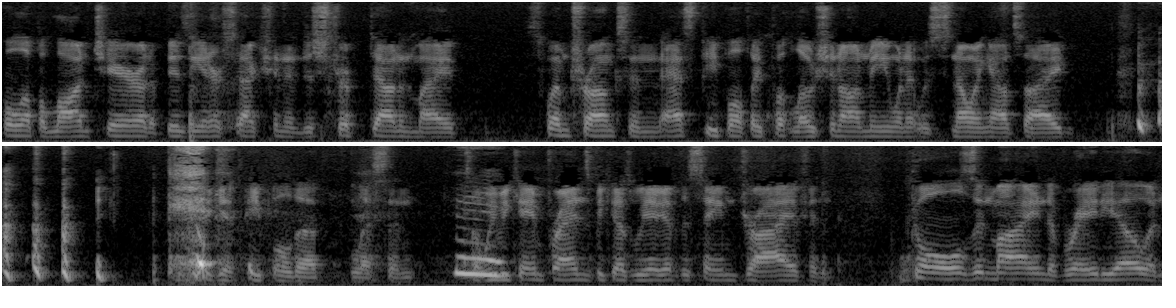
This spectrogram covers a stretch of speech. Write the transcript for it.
pull up a lawn chair at a busy intersection and just strip down in my swim trunks and ask people if they put lotion on me when it was snowing outside to get people to listen. So we became friends because we have the same drive and goals in mind of radio and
